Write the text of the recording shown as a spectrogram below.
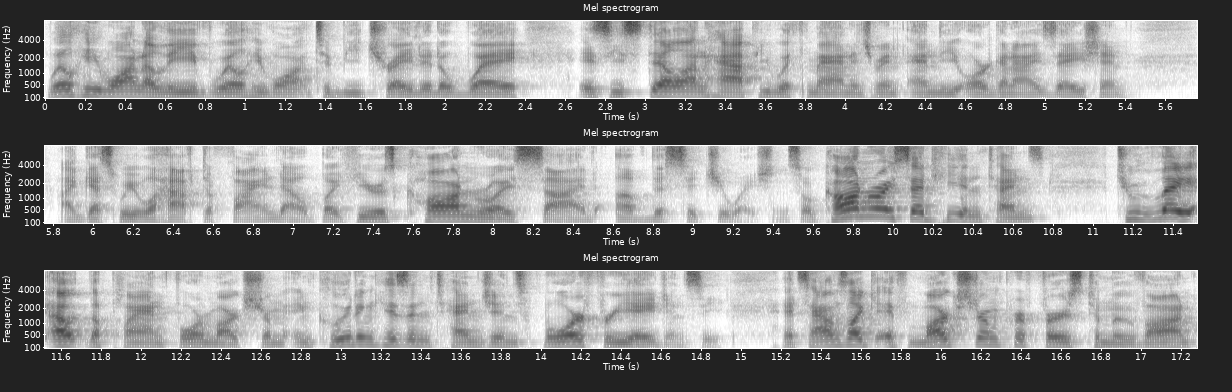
Will he want to leave? Will he want to be traded away? Is he still unhappy with management and the organization? I guess we will have to find out. But here's Conroy's side of the situation. So Conroy said he intends to lay out the plan for Markstrom, including his intentions for free agency. It sounds like if Markstrom prefers to move on,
